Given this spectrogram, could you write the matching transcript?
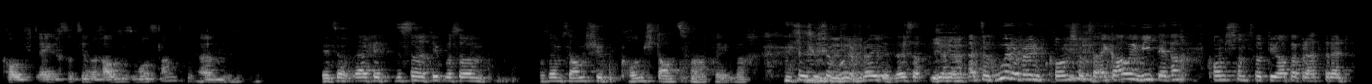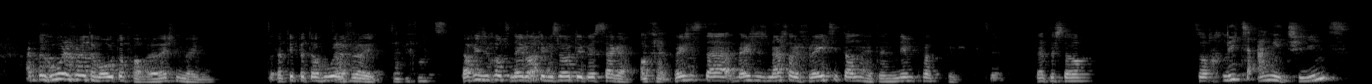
kauft eigentlich so ziemlich alles aus dem Ausland. Ähm, Jetzt, geht- das ist so ein Typ, der so am, der so am Samstag Konstanz fährt einfach. das ist eine Freude, ja, ja. Er hat so hure Freude auf Konstanz, egal wie weit einfach auf Konstanz wird die runterbrettern hat. Er hat eine hure Freude am Autofahren, weißt du, was ich meine? Der Typ hat eine ich- Freude. Darf ich kurz? Darf ich kurz, nein, warte, ich muss nur etwas sagen. Okay. Weißt du, was der, weißt du, was er so einer Freizeit dann hat, wenn er nicht im Pub ist? Erzähl. Dann hat so, so ein bisschen zu enge Jeans.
